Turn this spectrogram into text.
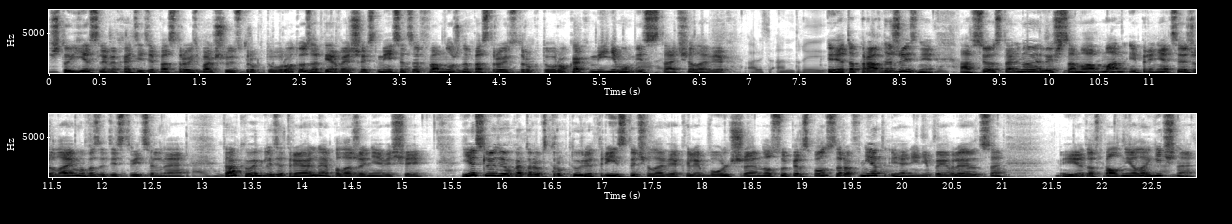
что если вы хотите построить большую структуру, то за первые 6 месяцев вам нужно построить структуру как минимум из 100 человек. И это правда жизни, а все остальное лишь самообман и принятие желаемого за действительное. Так выглядит реальное положение вещей. Есть люди, у которых в структуре 300 человек или больше, но суперспонсоров нет, и они не появляются. И это вполне логично.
